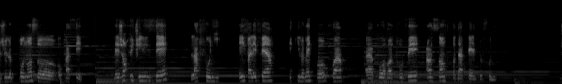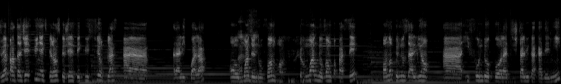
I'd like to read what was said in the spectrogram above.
je le prononce au, au passé. Les gens utilisaient la phonie et il fallait faire des kilomètres pour, pour, euh, pour retrouver un centre d'appel de phonie. Je vais partager une expérience que j'ai vécue sur place à, à la Likwala au mois de novembre, le mois de novembre passé, pendant que nous allions à Ifondo pour la Digital Week Academy.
